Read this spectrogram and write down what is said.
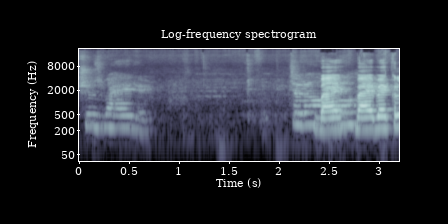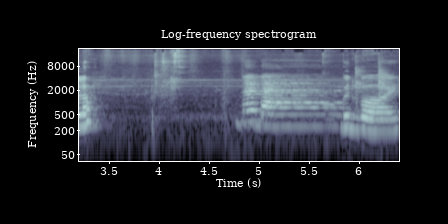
शूज बाहेर आहे चलो बाय बाय बाय कलो बाय बाय गुड बॉय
